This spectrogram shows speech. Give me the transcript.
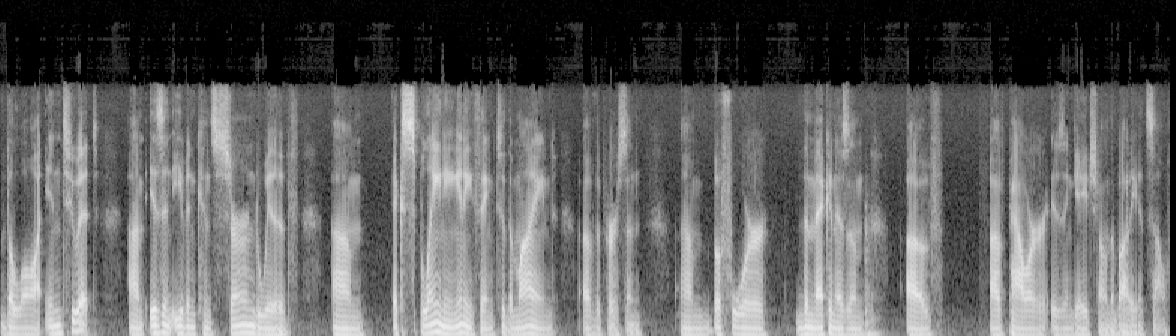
the law into it. Um, isn't even concerned with um, explaining anything to the mind of the person um, before the mechanism of of power is engaged on the body itself.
